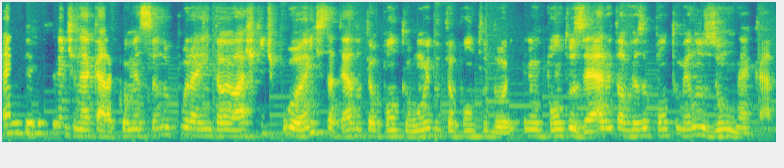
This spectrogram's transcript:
É interessante, né, cara? Começando por aí, então, eu acho que, tipo, antes até do teu ponto 1 e do teu ponto ponto 2, tem o ponto 0 e talvez o ponto menos 1, um, né, cara?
